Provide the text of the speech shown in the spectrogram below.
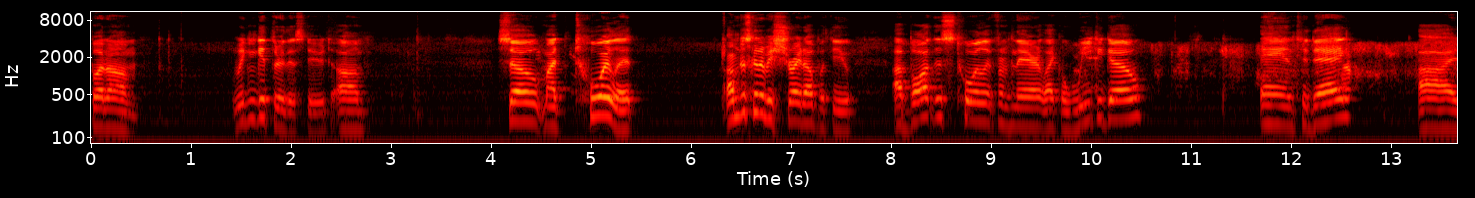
but um, we can get through this, dude. Um, so my toilet, I'm just gonna be straight up with you. I bought this toilet from there like a week ago, and today I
